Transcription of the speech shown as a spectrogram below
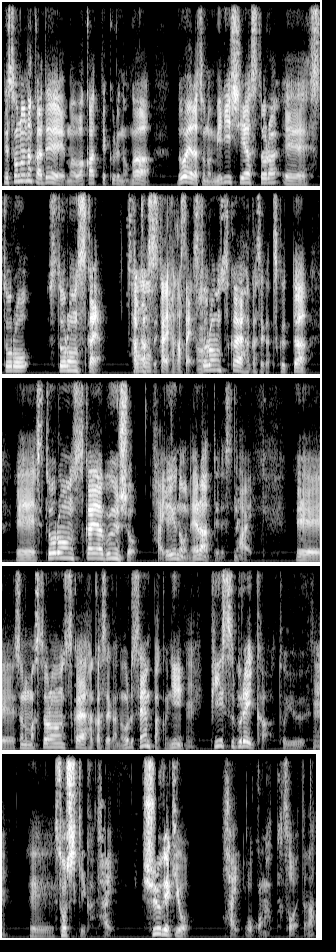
でその中で、まあ、分かってくるのがどうやらそのミリシアストラ、えーストロストロンスカヤ博士。ストロンスカヤ博士が作った、えーストロンスカヤ文書はいっていうのを狙ってですね、はい。えーそのまあストロンスカヤ博士が乗る船舶に、うんピースブレイカーという、うん。えー組織がはい。襲撃をはい。行った。そうやったな。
